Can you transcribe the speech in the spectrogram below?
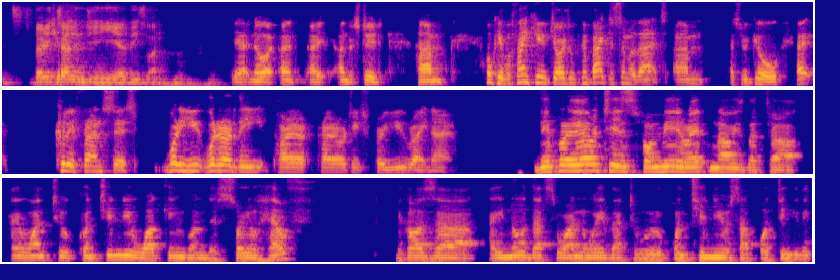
It's very sure. challenging year this one. Yeah no i, I understood um, okay, well, thank you, George. We'll come back to some of that um, as we go. Uh, Francis, what are you? What are the prior, priorities for you right now? The priorities for me right now is that uh, I want to continue working on the soil health because uh, I know that's one way that will continue supporting the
